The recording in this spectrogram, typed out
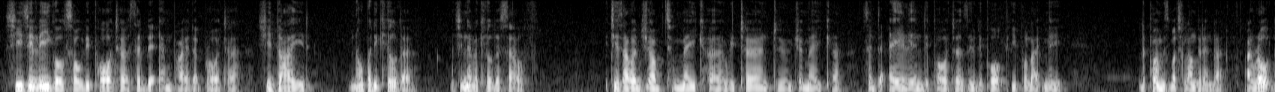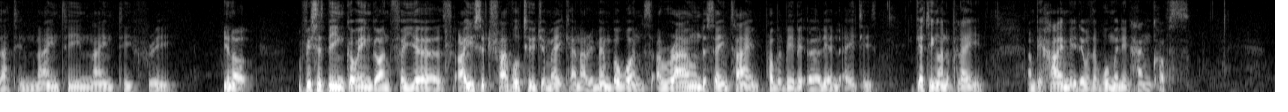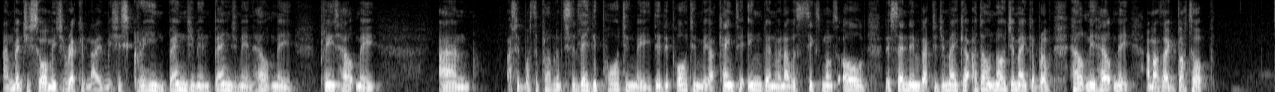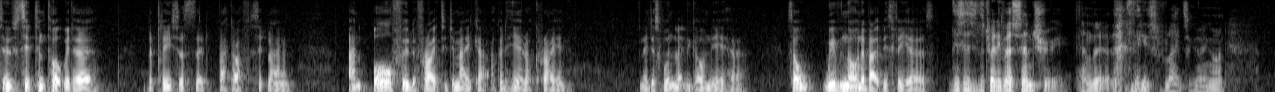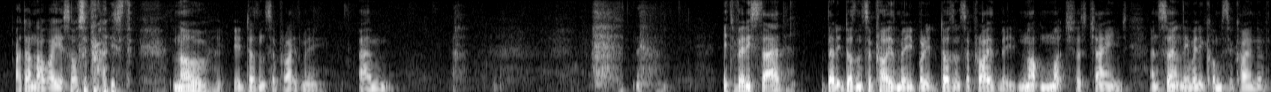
She's illegal, so deport her, said the empire that brought her. She died. Nobody killed her, and she never killed herself. It is our job to make her return to Jamaica, said the alien deporters who deport people like me. The poem is much longer than that. I wrote that in 1993. You know, this has been going on for years. I used to travel to Jamaica, and I remember once around the same time, probably a bit earlier in the 80s, getting on a plane, and behind me there was a woman in handcuffs. And when she saw me, she recognized me. She screamed, Benjamin, Benjamin, help me, please help me. And I said, What's the problem? She said, They're deporting me. They're deporting me. I came to England when I was six months old. They're sending me back to Jamaica. I don't know Jamaica, bro. Help me, help me. And as I got up, to sit and talk with her, the police just said, back off, sit down. And all through the flight to Jamaica, I could hear her crying. And they just wouldn't let me go near her. So we've known about this for years. This is the 21st century, and the, these flights are going on. I don't know why you're so surprised. no, it doesn't surprise me. Um, it's very sad that it doesn't surprise me, but it doesn't surprise me. Not much has changed, and certainly when it comes to kind of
